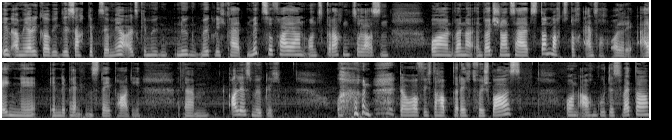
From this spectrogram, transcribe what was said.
In Amerika, wie gesagt, gibt es ja mehr als genügend Möglichkeiten mitzufeiern, uns krachen zu lassen. Und wenn ihr in Deutschland seid, dann macht doch einfach eure eigene Independence Day Party. Ähm, alles möglich. Und da hoffe ich, da habt ihr recht viel Spaß und auch ein gutes Wetter.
